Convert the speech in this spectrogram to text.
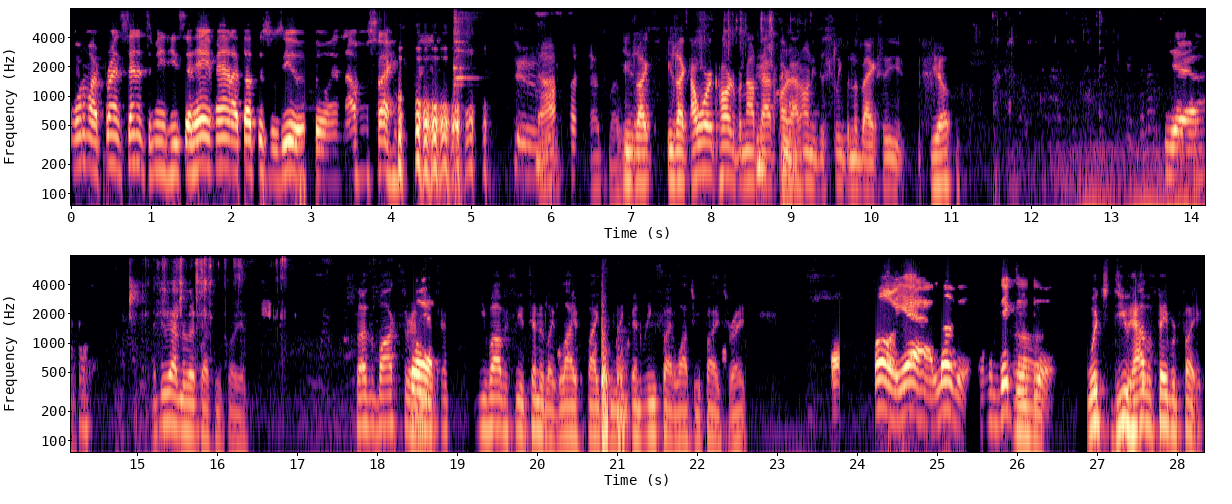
One of my friends sent it to me, and he said, "Hey, man, I thought this was you." And I was like, dude. Nah, That's messed He's up. like, he's like, I work hard, but not that hard. I don't need to sleep in the back seat. Yep. "Yeah, I do have another question for you. So as a boxer, Go have you ahead. Attend- you've obviously attended like live fights and like been ringside watching fights, right? oh yeah, I love it. I'm addicted Uh, to it." Which do you have a favorite fight?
